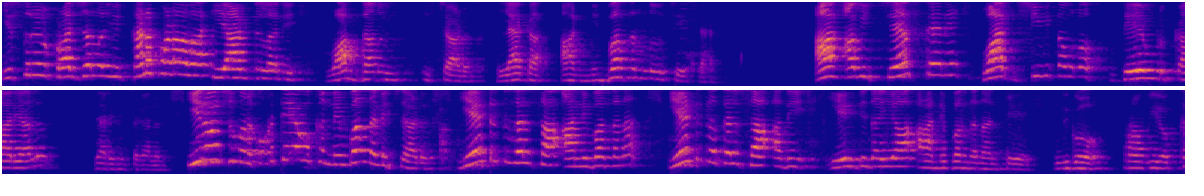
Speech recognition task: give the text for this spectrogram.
ఇస్రాయేల్ ప్రజలు ఈ కనపడాలా ఈ ఆజ్ఞలని? వాగ్దానం ఇచ్చాడు. లేక ఆ నిబంధనలు చేశాడు. అవి చేస్తేనే వారి జీవితంలో దేవుడు కార్యాలు జరిగించగలడు. ఈరోజు మనకు ఒకటే ఒక నిబంధన ఇచ్చాడు. ఏంటిది తెలుసా ఆ నిబంధన? ఏంటిదో తెలుసా? అది ఏంటిదయ్యా ఆ నిబంధన అంటే ఇదిగో ప్రభు యొక్క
